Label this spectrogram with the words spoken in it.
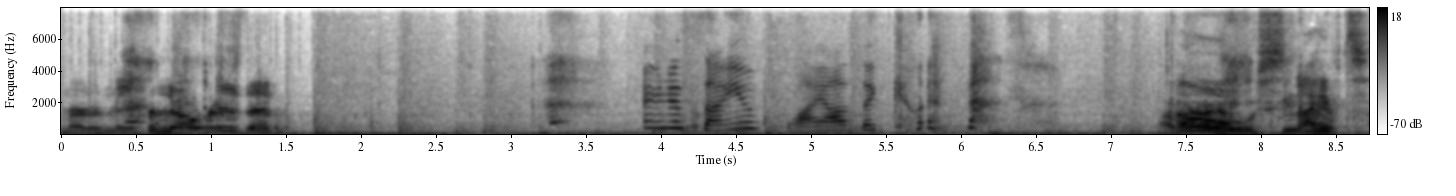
murdered me for no reason. I just saw you fly off the cliff. Oh, sniped.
